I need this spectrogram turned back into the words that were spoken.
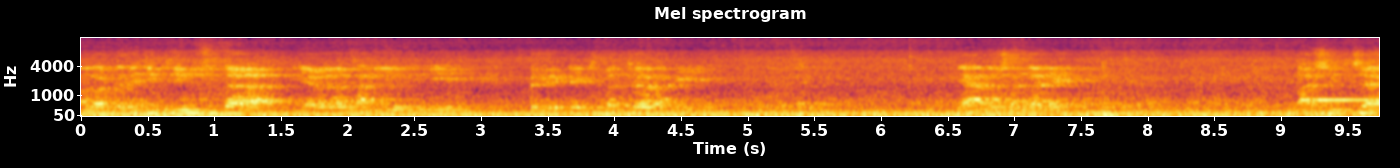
मला वाटतं त्याची थीम सुद्धा यावेळेला चांगली होती की हेरिटेज कल्चर आणि त्या अनुषंगाने नाशिकच्या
